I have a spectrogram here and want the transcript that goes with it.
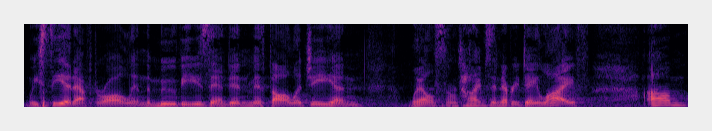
we see it after all in the movies and in mythology and, well, sometimes in everyday life. Um,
